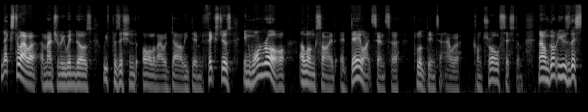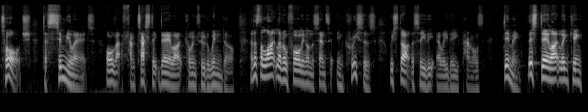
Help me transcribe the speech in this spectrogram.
Next to our imaginary windows, we've positioned all of our Dali dimmed fixtures in one row alongside a daylight sensor plugged into our control system. Now I'm going to use this torch to simulate all that fantastic daylight coming through the window. And as the light level falling on the sensor increases, we start to see the LED panels dimming. This daylight linking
